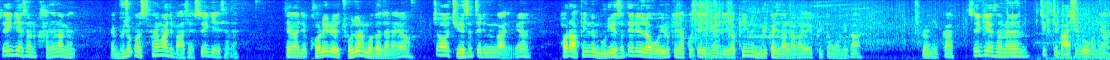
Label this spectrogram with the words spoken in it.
쓰이기에서는 가능하면 무조건 사용하지 마세요. 쓰이기에서는 제가 이제 거리를 조절을 못 하잖아요. 저 뒤에서 때리는 거 아니면 바로 앞에 있는 무리에서 때리려고 이렇게 잡고 때리면 이제 옆에 있는 무리까지 날아가요. 이 불똥무리가. 그러니까 쓰기에서는 찍지 마시고 그냥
